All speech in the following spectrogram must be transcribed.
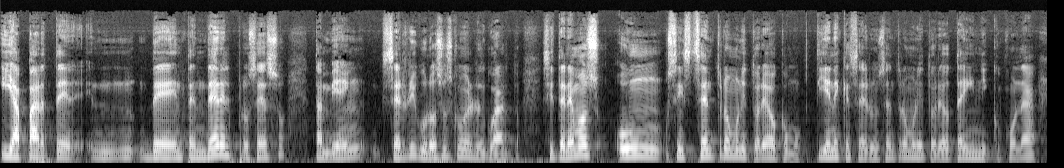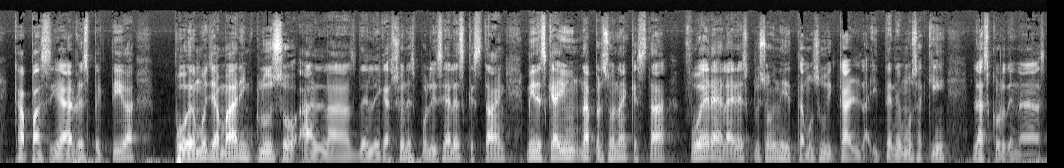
y aparte de entender el proceso, también ser rigurosos con el resguardo. Si tenemos un centro de monitoreo como tiene que ser, un centro de monitoreo técnico con la capacidad respectiva, podemos llamar incluso a las delegaciones policiales que están, mire, es que hay una persona que está fuera del área de exclusión y necesitamos ubicarla y tenemos aquí las coordenadas.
